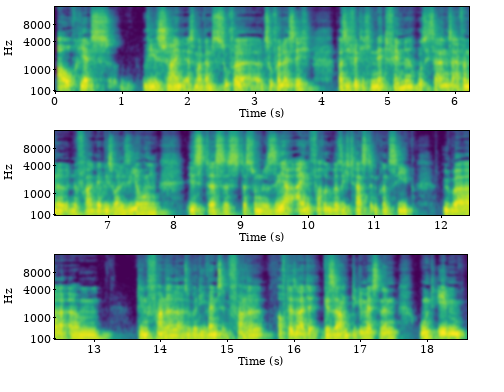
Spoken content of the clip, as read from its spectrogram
auch jetzt, wie es scheint, erstmal ganz zuver zuverlässig. Was ich wirklich nett finde, muss ich sagen, ist einfach eine, eine Frage der Visualisierung, ist, dass es, dass du eine sehr einfache Übersicht hast im Prinzip über ähm, den Funnel, also über die Events im Funnel auf der Seite, gesamt die gemessenen und eben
